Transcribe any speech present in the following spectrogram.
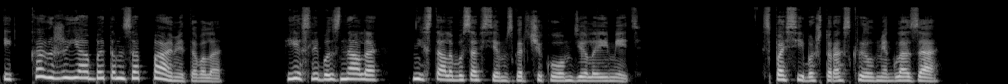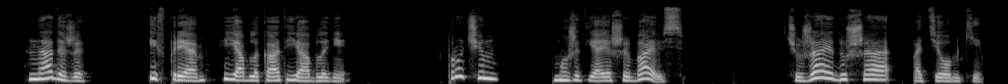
И как же я об этом запамятовала? Если бы знала, не стала бы совсем с Горчаковым дело иметь. Спасибо, что раскрыл мне глаза. Надо же, и впрямь яблоко от яблони. Впрочем, может, я и ошибаюсь. Чужая душа потемки.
